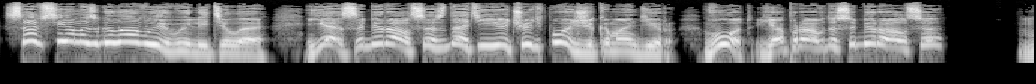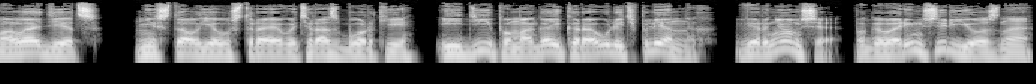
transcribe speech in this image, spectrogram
«Совсем из головы вылетело. Я собирался сдать ее чуть позже, командир. Вот, я правда собирался». «Молодец. Не стал я устраивать разборки. Иди, помогай караулить пленных. Вернемся, поговорим серьезно».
